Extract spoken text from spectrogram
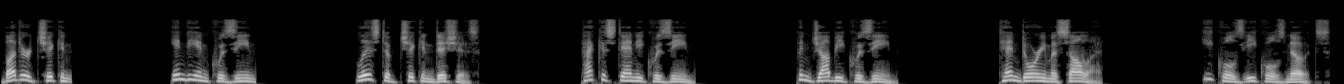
Butter chicken Indian cuisine List of chicken dishes Pakistani cuisine Punjabi cuisine Tandoori masala Notes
